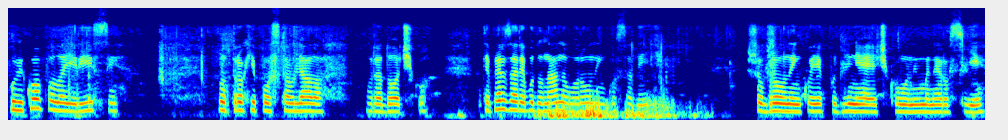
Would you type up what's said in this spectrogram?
Повикопувала іріси. От трохи поставляла у радочку. Тепер зараз буду наново ровненько садити. Щоб ровненько, як по лінієчку, вони в мене рослі.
